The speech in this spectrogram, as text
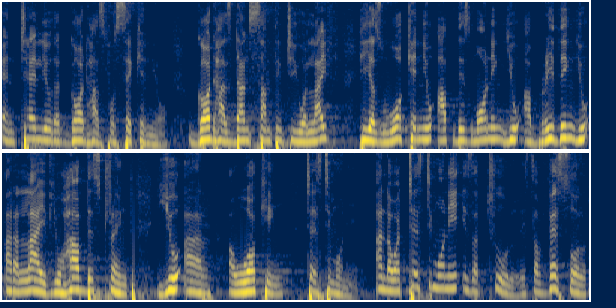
and tell you that God has forsaken you. God has done something to your life. He has woken you up this morning. You are breathing. You are alive. You have the strength. You are a walking testimony. And our testimony is a tool, it's a vessel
